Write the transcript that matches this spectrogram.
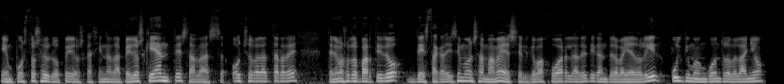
en puestos europeos, casi nada. Pero es que antes, a las 8 de la tarde, tenemos otro partido destacadísimo en San Mamés, el que va a jugar el Atlético ante el Valladolid, último encuentro del año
